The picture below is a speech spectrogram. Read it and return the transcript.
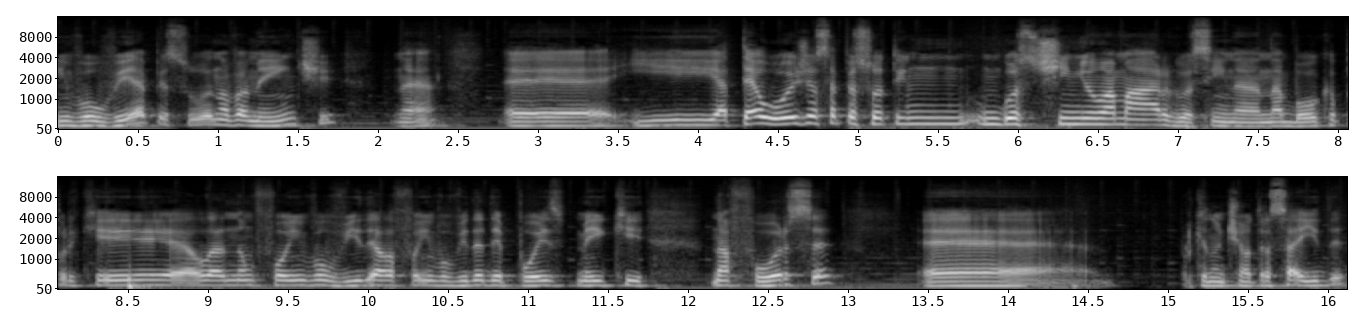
envolver a pessoa novamente, né? É, e até hoje essa pessoa tem um, um gostinho amargo assim na, na, boca porque ela não foi envolvida, ela foi envolvida depois meio que na força, é, porque não tinha outra saída,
